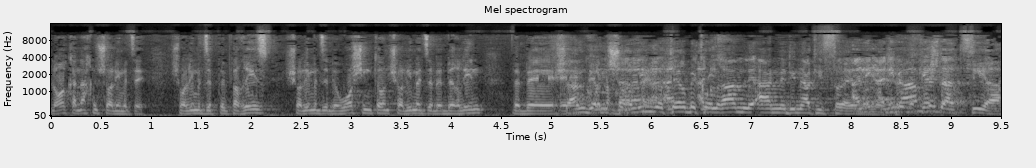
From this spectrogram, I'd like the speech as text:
לא רק אנחנו שואלים את זה, שואלים את זה בפריז, שואלים את זה בוושינגטון, שואלים את זה בברלין וב... שם גם שואלים יותר בקול רם לאן מדינת ישראל. אני מבקש להציע,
